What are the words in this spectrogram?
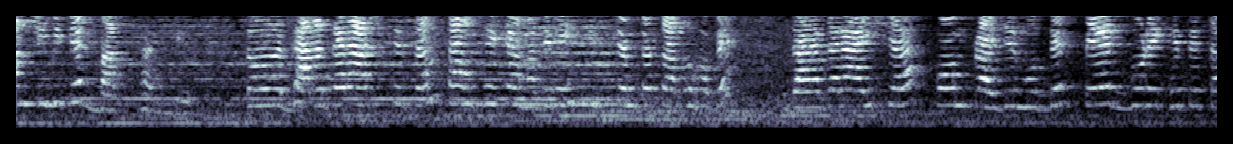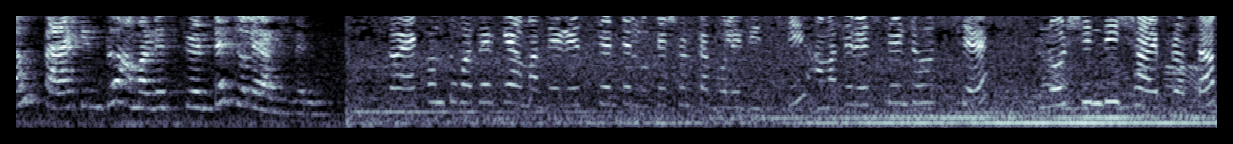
আনলিমিটেড ভাত থাকবে। তো যারা যারা আসতে চান, কাল থেকে আমাদের এই সিস্টেমটা চালু হবে। যারা যারা আইসা কম প্রাইজের মধ্যে পেট ভরে খেতে চান, তারা কিন্তু আমার রেস্টুরেন্টে চলে আসবেন। তো এখন তোমাদেরকে আমাদের রেস্টুরেন্টের লোকেশনটা বলে দিচ্ছি। আমাদের রেস্টুরেন্ট হচ্ছে নরসিংদী সাই প্রতাপ।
